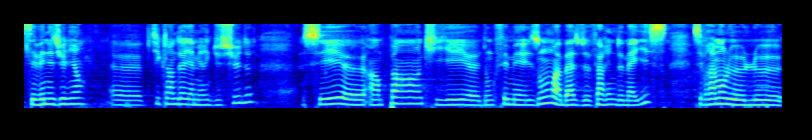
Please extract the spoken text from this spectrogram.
C'est vénézuélien, euh, petit clin d'œil Amérique du Sud. C'est euh, un pain qui est euh, donc fait maison à base de farine de maïs. C'est vraiment le,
